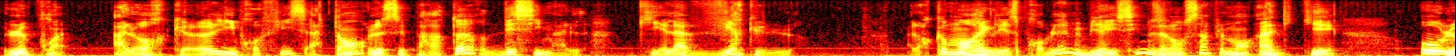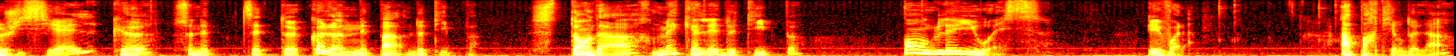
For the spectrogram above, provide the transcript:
le point, alors que LibreOffice attend le séparateur décimal, qui est la virgule. Alors comment régler ce problème? Eh bien ici, nous allons simplement indiquer au logiciel que cette colonne n'est pas de type standard, mais qu'elle est de type anglais US. Et voilà. À partir de là,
